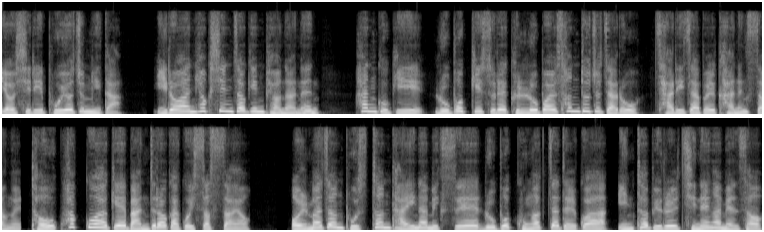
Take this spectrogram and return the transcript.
여실히 보여줍니다. 이러한 혁신적인 변화는 한국이 로봇 기술의 글로벌 선두주자로 자리 잡을 가능성을 더욱 확고하게 만들어가고 있었어요. 얼마 전 보스턴 다이나믹스의 로봇 공학자들과 인터뷰를 진행하면서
